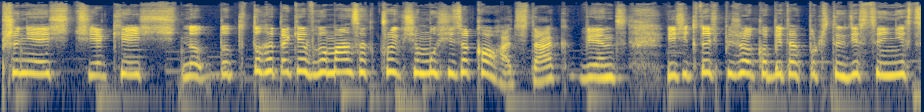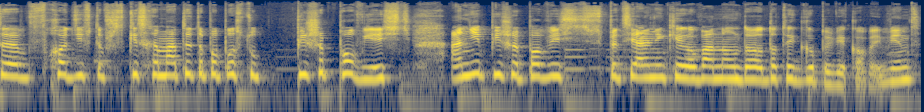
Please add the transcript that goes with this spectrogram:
przynieść jakieś, no to, to trochę tak jak w romansach człowiek się musi zakochać, tak? Więc jeśli ktoś pisze o kobietach po 40 i nie chce wchodzić w te wszystkie schematy, to po prostu pisze powieść, a nie pisze powieść specjalnie kierowaną do, do tej grupy wiekowej. Więc,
